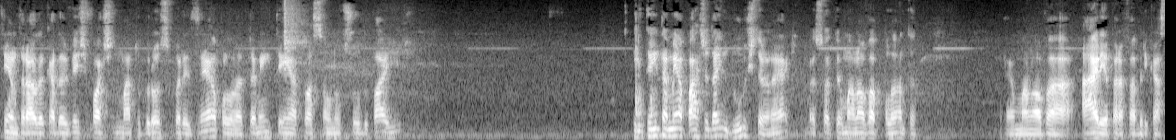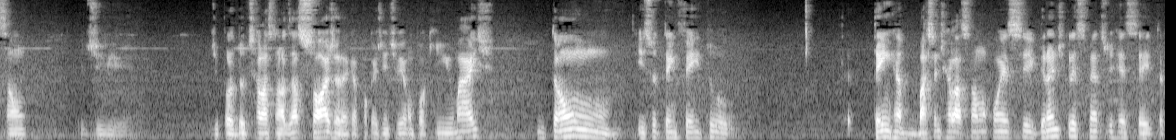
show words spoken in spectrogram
tem entrado cada vez forte no Mato Grosso, por exemplo. Ela também tem atuação no sul do país. E tem também a parte da indústria, né? Que começou a ter uma nova planta, é uma nova área para fabricação de, de produtos relacionados à soja. Daqui a pouco a gente vê um pouquinho mais. Então isso tem feito tem bastante relação com esse grande crescimento de receita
